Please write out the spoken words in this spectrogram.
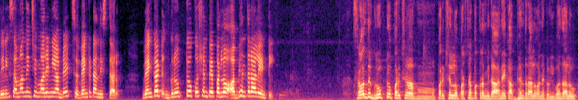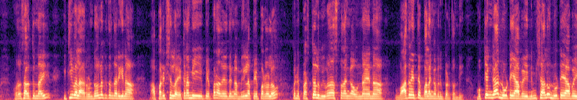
దీనికి సంబంధించి మరిన్ని అప్డేట్స్ వెంకట్ అందిస్తారు. వెంకట్ గ్రూప్ టూ క్వశ్చన్ పేపర్లో అభ్యంతరాలేంటి? స్రవంతి గ్రూప్ టూ పరీక్ష పరీక్షల్లో ప్రశ్నపత్రం మీద అనేక అభ్యంతరాలు అనేక వివాదాలు కొనసాగుతున్నాయి. ఇటీవల రెండు రోజుల క్రితం జరిగిన ఆ పరీక్షల్లో ఎకనమీ పేపర్ అదేవిధంగా మిగిలిన పేపర్లలో కొన్ని ప్రశ్నలు వివాదాస్పదంగా ఉన్నాయన్న వాదన అయితే బలంగా వినిపెడుతుంది. ముఖ్యంగా నూట యాభై నిమిషాలు నూట యాభై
